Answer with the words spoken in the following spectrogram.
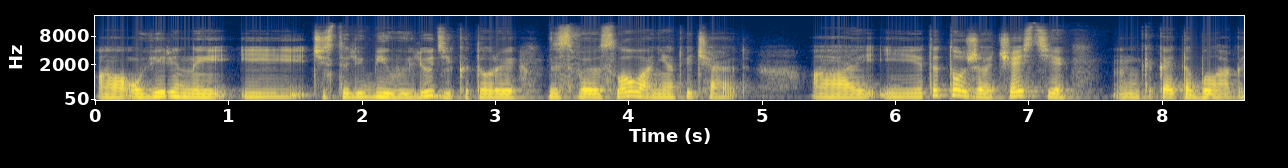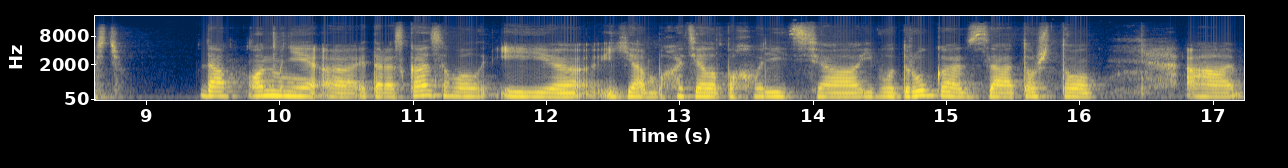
а, уверенные и чистолюбивые люди, которые за свое слово они отвечают. А, и это тоже отчасти какая-то благость. Да, он мне э, это рассказывал, и я бы хотела похвалить его друга за то, что а,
